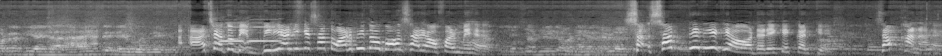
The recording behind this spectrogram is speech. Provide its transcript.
ऑर्डर दिया जा रहा है ऐसे नहीं बोलने का अच्छा तो बि- बिरयानी के साथ और भी तो बहुत सारे ऑफर में है स- सब दे दिए क्या ऑर्डर एक एक करके सब खाना है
